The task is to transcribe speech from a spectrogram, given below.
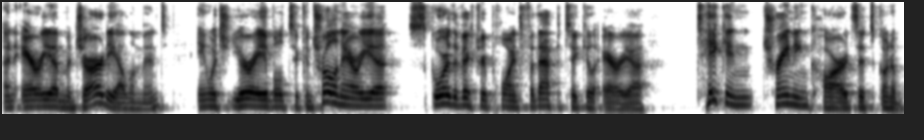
an area majority element, in which you're able to control an area, score the victory points for that particular area, taking training cards that's going to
